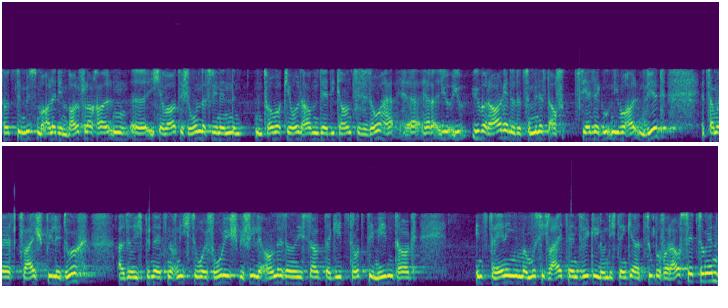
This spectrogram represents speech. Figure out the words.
Trotzdem müssen wir alle den Ball flach halten. Äh, ich erwarte schon, dass wir einen, einen Torwart geholt haben, der die ganze Saison überragend oder zumindest auf sehr, sehr gutem Niveau halten wird. Jetzt haben wir erst zwei Spiele durch. Also ich bin jetzt noch nicht so euphorisch wie viele andere, sondern ich sage, da geht es trotzdem jeden Tag ins Training, man muss sich weiterentwickeln und ich denke, er hat super Voraussetzungen.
